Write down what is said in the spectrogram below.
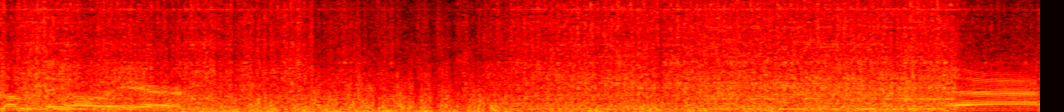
Something over here. Ah.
